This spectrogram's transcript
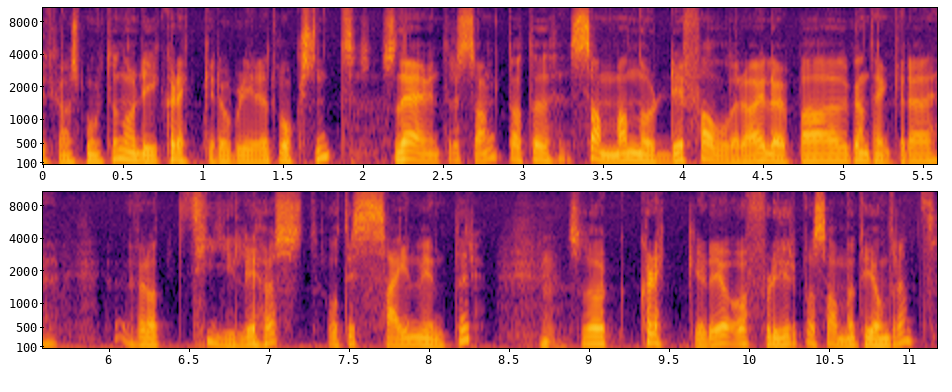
utgangspunktet når de klekker og blir et voksent. Så det er jo interessant at det samme når de faller av i løpet av du kan tenke deg fra tidlig høst og til sein vinter, så klekker de og flyr på samme tid omtrent.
